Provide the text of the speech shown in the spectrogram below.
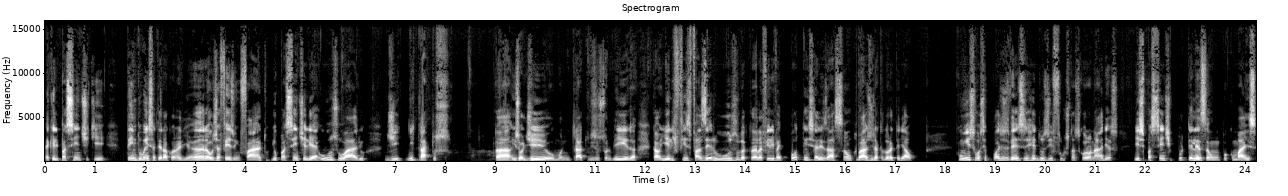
É aquele paciente que tem doença arterial coronariana ou já fez o um infarto e o paciente ele é usuário de nitratos, tá? Isodil, monitrato de isosorbida, tal, e ele fiz, fazer o uso da telafil, ele vai potencializar a ação vasodilatador arterial. Com isso, você pode às vezes reduzir fluxo nas coronárias e esse paciente, por ter lesão um pouco mais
